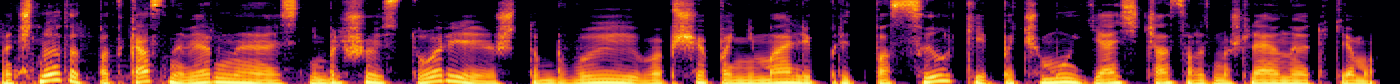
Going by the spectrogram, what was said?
Начну этот подкаст, наверное, с небольшой истории, чтобы вы вообще понимали предпосылки, почему я сейчас размышляю на эту тему.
